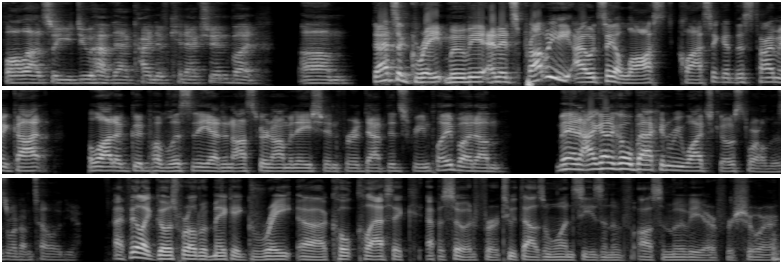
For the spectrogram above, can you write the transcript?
fallout. So you do have that kind of connection. But um, that's a great movie. And it's probably, I would say, a lost classic at this time. It got a lot of good publicity at an Oscar nomination for adapted screenplay. But um, man, I got to go back and rewatch Ghost World, is what I'm telling you. I feel like Ghost World would make a great uh, cult classic episode for a 2001 season of Awesome Movie Year for sure.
